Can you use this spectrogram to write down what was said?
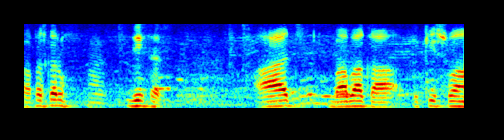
वापस करूँ? जी सर। आज बाबा का इक्कीसवां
